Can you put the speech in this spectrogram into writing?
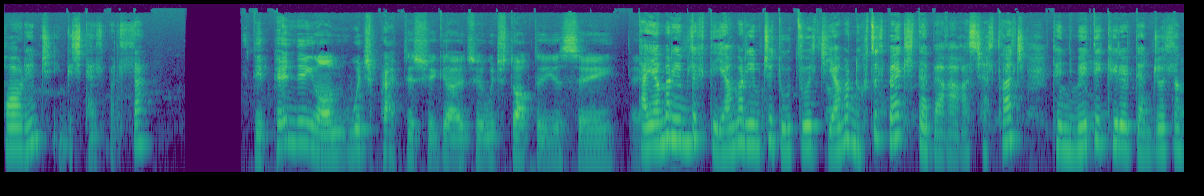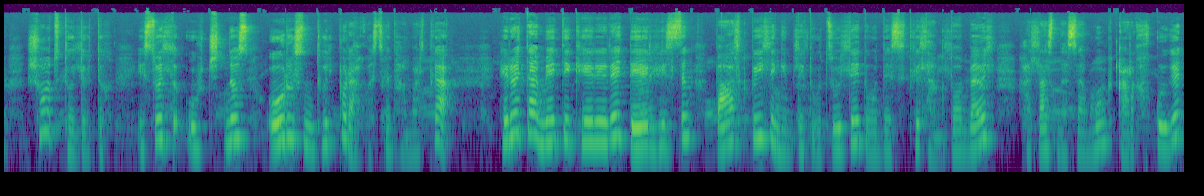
хоор эмч ингэж тайлбарллаа depending on which practice you go to, which doctor you see. Та ямар эмнэлэгт ямар эмчит үзүүлж, ямар нөхцөл байдалтай байгаагаас шалтгаалж танд Medicare-ээр дамжуулан шууд төлөгдөх эсвэл өвчтнөөс өөрөөс нь төлбөр авах хэсэг нь хамаардаг. Хэрвээ та Medicare-ээрээ дээр хэлсэн bulk billing эмнэлэгт үзүүлээд үүндээ сэтгэл хангалуун байвал халааснасаа мөнгө гаргахгүйгээр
